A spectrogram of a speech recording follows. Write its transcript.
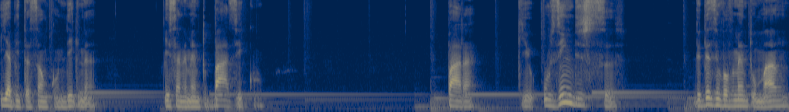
e habitação condigna e saneamento básico para que os índices de desenvolvimento humano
